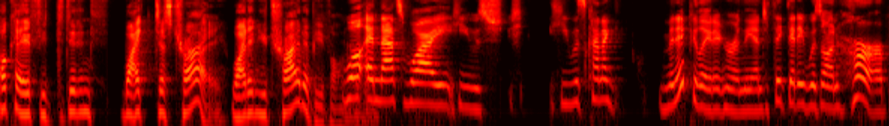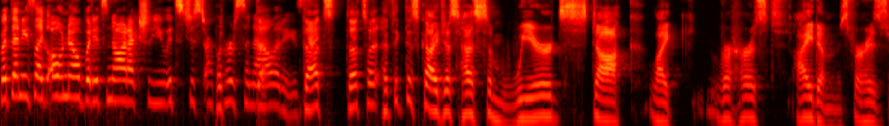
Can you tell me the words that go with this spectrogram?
okay, if you didn't, why just try? Why didn't you try to be vulnerable? Well, and that's why he was he was kind of manipulating her in the end to think that it was on her. But then he's like, "Oh no, but it's not actually you. It's just our But that- personalities." that's that's. I think this guy just has some weird stock, like rehearsed items for his,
